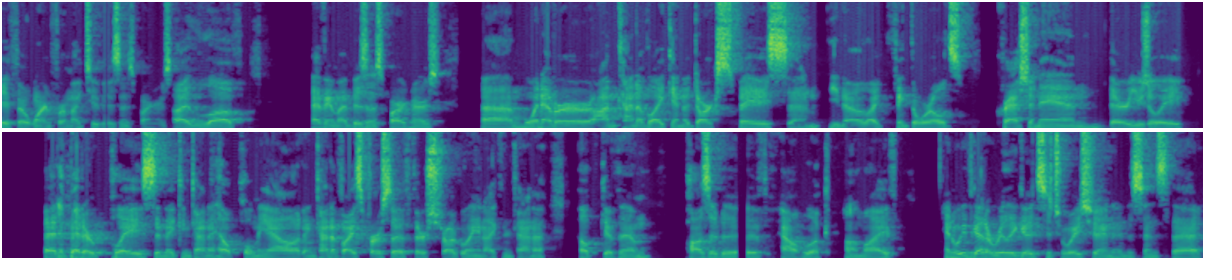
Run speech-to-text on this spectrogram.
if it weren't for my two business partners. I love having my business partners. Um, whenever I'm kind of like in a dark space and, you know, like think the world's crashing in, they're usually at a better place and they can kind of help pull me out and kind of vice versa. If they're struggling, I can kind of help give them positive outlook on life. And we've got a really good situation in the sense that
